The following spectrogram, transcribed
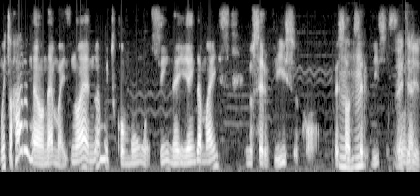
Muito raro não, né? Mas não é, não é muito comum, assim, né? E ainda mais no serviço, com pessoal de Uhum. serviço, assim, né?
